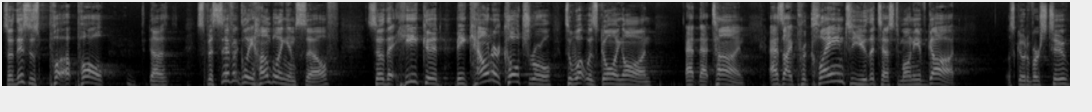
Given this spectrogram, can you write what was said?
So, this is Paul uh, specifically humbling himself, so that he could be countercultural to what was going on at that time. As I proclaim to you the testimony of God. Let's go to verse 2.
